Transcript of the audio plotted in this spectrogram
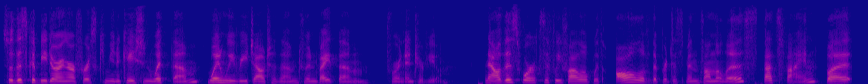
So this could be during our first communication with them when we reach out to them to invite them for an interview. Now, this works if we follow up with all of the participants on the list. That's fine. But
